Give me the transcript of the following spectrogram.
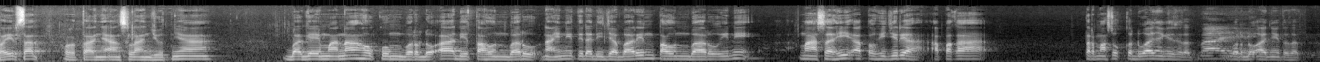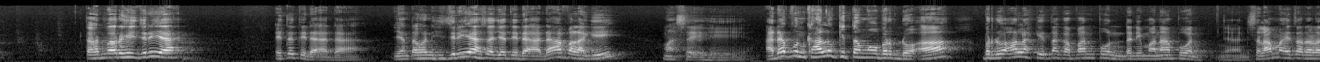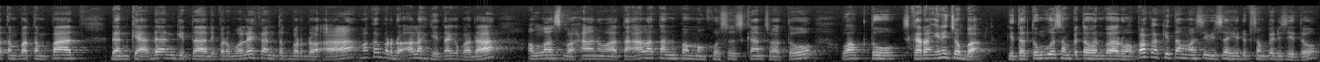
Taib Ustaz, pertanyaan selanjutnya bagaimana hukum berdoa di tahun baru? Nah, ini tidak dijabarin tahun baru ini Masehi atau Hijriah? Apakah termasuk keduanya gitu Ustaz? Baik. Berdoanya itu Ustaz. Tahun baru Hijriah itu tidak ada. Yang tahun Hijriah saja tidak ada apalagi Masehi. Adapun kalau kita mau berdoa, berdoalah kita kapan pun dan di mana pun. Ya, selama itu adalah tempat-tempat dan keadaan kita diperbolehkan untuk berdoa, maka berdoalah kita kepada Allah Subhanahu Wa Taala tanpa mengkhususkan suatu waktu. Sekarang ini coba kita tunggu sampai tahun baru. Apakah kita masih bisa hidup sampai di situ?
